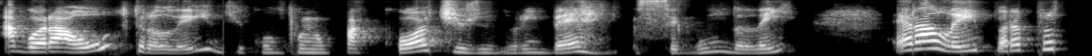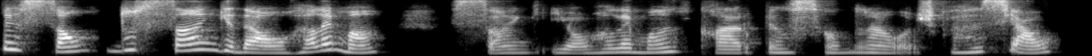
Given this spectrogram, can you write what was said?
Agora, a outra lei que compunha o pacote de Nuremberg, a segunda lei, era a lei para a proteção do sangue da honra alemã, sangue e honra alemã, claro, pensando na lógica racial,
